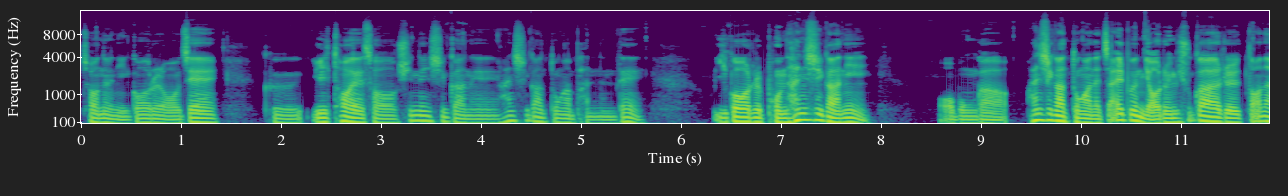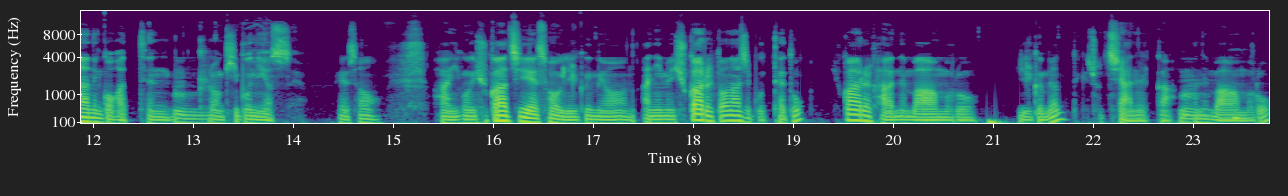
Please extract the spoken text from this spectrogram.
저는 이거를 어제 그 일터에서 쉬는 시간에 한 시간 동안 봤는데 이거를 본 한 시간이 어 뭔가 한 시간 동안의 짧은 여름 휴가를 떠나는 것 같은 음. 그런 기분이었어요. 그래서 아 이건 휴가지에서 읽으면 아니면 휴가를 떠나지 못해도 휴가를 가는 마음으로 읽으면 되게 좋지 않을까 음. 하는 마음으로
